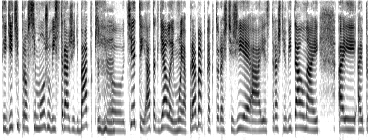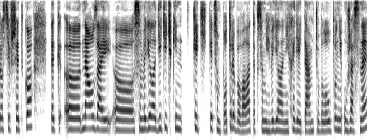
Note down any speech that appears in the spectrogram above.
tie deti proste môžu vystrážiť babky, mm-hmm. tety a tak ďalej, moja prababka, ktorá ešte žije a je strašne vitálna aj, aj, aj proste všetko, tak uh, naozaj uh, som vedela detičky, keď, keď som potrebovala, tak som ich vedela nechať aj tam, čo bolo úplne úžasné.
